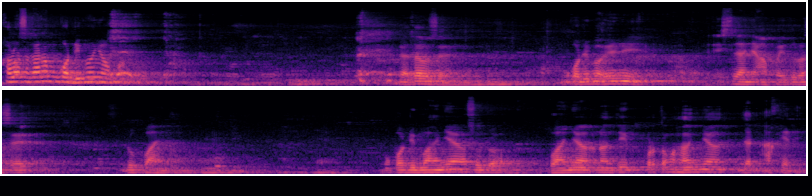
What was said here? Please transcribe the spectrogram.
Kalau sekarang mukodimahnya apa? Gak tahu saya. Mukadimah ini istilahnya apa itu saya lupa ya. Mukadimahnya sudah banyak nanti pertengahannya dan akhirnya.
